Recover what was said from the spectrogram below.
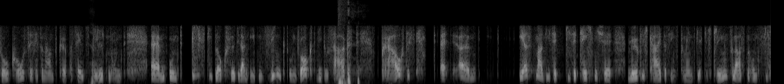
so große Resonanzkörper selbst ja. bilden und ähm, und bis die Blockflöte dann eben singt und rockt, wie du sagst, braucht es äh, äh, erstmal diese, diese technische Möglichkeit, das Instrument wirklich klingen zu lassen und sich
